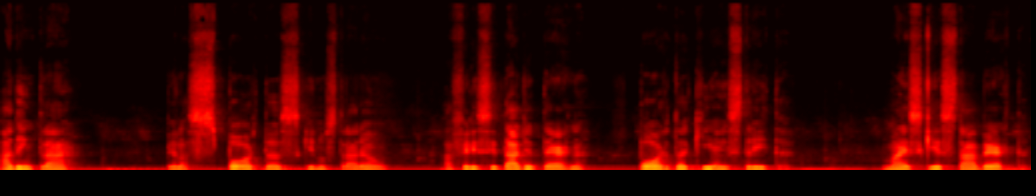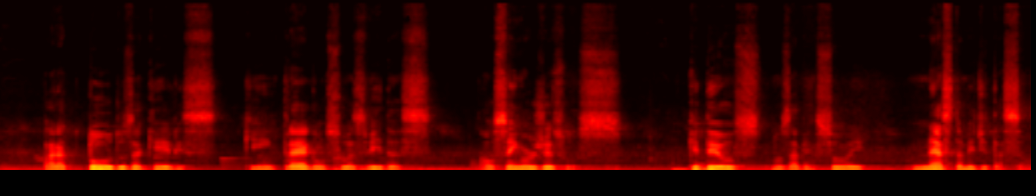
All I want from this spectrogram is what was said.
adentrar pelas portas que nos trarão a felicidade eterna, porta que é estreita, mas que está aberta para todos aqueles que entregam suas vidas ao Senhor Jesus. Que Deus nos abençoe nesta meditação.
